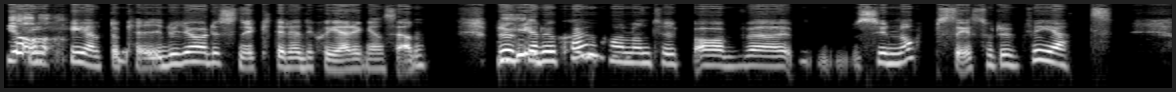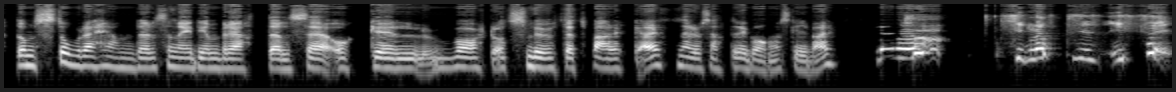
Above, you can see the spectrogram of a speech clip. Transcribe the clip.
Det ja, är helt okej. Du gör det snyggt i redigeringen sen. Brukar du själv ha någon typ av eh, synopsis så du vet de stora händelserna i din berättelse och eh, vartåt slutet barkar när du sätter igång och skriver? synopsis i sig.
